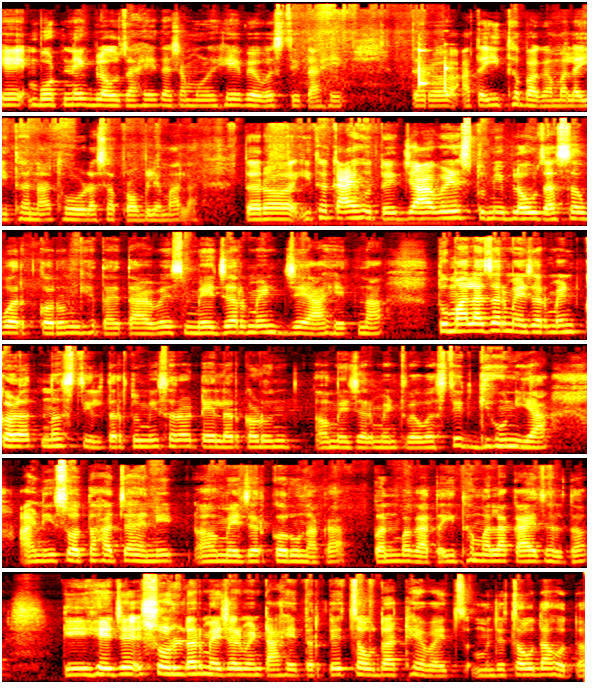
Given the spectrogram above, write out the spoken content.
हे बोटनेक ब्लाऊज आहे त्याच्यामुळे हे व्यवस्थित आहे. तर आता इथं बघा मला इथं ना थोडासा प्रॉब्लेम आला. तर इथं काय होतं आहे ज्यावेळेस तुम्ही ब्लाऊज असं वर्क करून घेताय त्यावेळेस मेजरमेंट जे आहेत ना तुम्हाला जर मेजरमेंट कळत नसतील तर तुम्ही सरळ टेलरकडून मेजरमेंट व्यवस्थित घेऊन या आणि स्वतःच्या ह्यानी मेजर करू नका. पण बघा आता इथं मला काय झालं की हे जे शोल्डर मेजरमेंट आहे तर ते चौदा ठेवायचं म्हणजे चौदा होतं.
